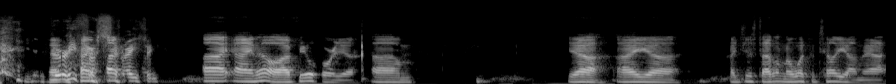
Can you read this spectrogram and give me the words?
Very I- frustrating. I I know. I feel for you. Um, yeah, I uh, I just I don't know what to tell you on that.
